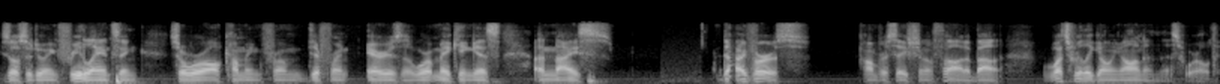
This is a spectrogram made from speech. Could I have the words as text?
he's also doing freelancing. So we're all coming from different areas of the world making this a nice diverse conversation of thought about what's really going on in this world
